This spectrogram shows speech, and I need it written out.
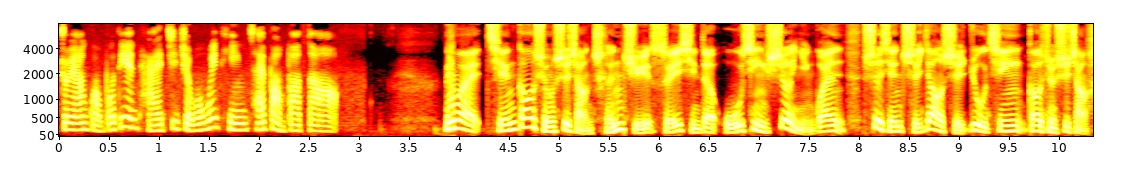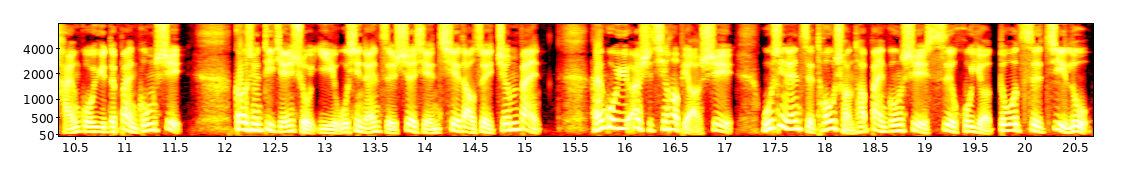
中央广播电台记者温威婷采访报道。另外，前高雄市长陈菊随行的吴姓摄影官涉嫌持钥匙入侵高雄市长韩国瑜的办公室，高雄地检署以吴姓男子涉嫌窃盗罪侦办。韩国瑜二十七号表示，吴姓男子偷闯他办公室似乎有多次记录，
